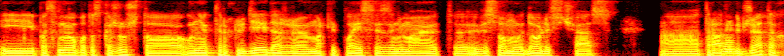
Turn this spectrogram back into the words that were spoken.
И по своему опыту скажу, что у некоторых людей даже маркетплейсы занимают э, весомую долю сейчас а, трат в бюджетах,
